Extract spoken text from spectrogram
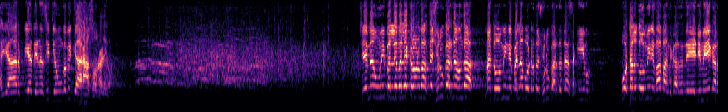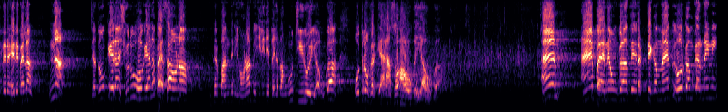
1000 ਰੁਪਇਆ ਦੇਣਾ ਸੀ ਦੇਵਾਂਗਾ ਵੀ 1100 ਨਾਲੇ ਹੁਣ। ਜੇ ਮੈਂ ਉਹੀ ਬੱਲੇ ਬੱਲੇ ਕਰਾਉਣ ਵਾਸਤੇ ਸ਼ੁਰੂ ਕਰਨਾ ਹੁੰਦਾ, ਮੈਂ 2 ਮਹੀਨੇ ਪਹਿਲਾਂ ਵੋਟਰ ਤੋਂ ਸ਼ੁਰੂ ਕਰ ਦਿੰਦਾ ਸਕੀਮ। ਵੋਟਾਂ ਤੋਂ 2 ਮਹੀਨੇ ਬਾਅਦ ਬੰਦ ਕਰ ਦਿੰਦੇ, ਇਹ ਜਿਵੇਂ ਇਹ ਕਰਦੇ ਰਹੇ ਨੇ ਪਹਿਲਾਂ। ਨਾ, ਜਦੋਂ ਕੇਰਾ ਸ਼ੁਰੂ ਹੋ ਗਿਆ ਨਾ ਪੈਸਾ ਆਉਣਾ ਫਿਰ ਬੰਦ ਨਹੀਂ ਹੋਣਾ, ਬਿਜਲੀ ਦੇ ਬਿੱਲ ਵਾਂਗੂ ਜ਼ੀਰੋ ਹੀ ਆਊਗਾ, ਉਧਰੋਂ ਫਿਰ 1100 ਆਊਗਾ ਹੀ ਆਊਗਾ। ਐਨ ਐ ਪੈ ਨੇ ਉਂਗਲਾਂ ਤੇ ਰੱਟੇ ਕੰਮ, ਐ ਕੋਈ ਹੋਰ ਕੰਮ ਕਰਨਾ ਹੀ ਨਹੀਂ।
